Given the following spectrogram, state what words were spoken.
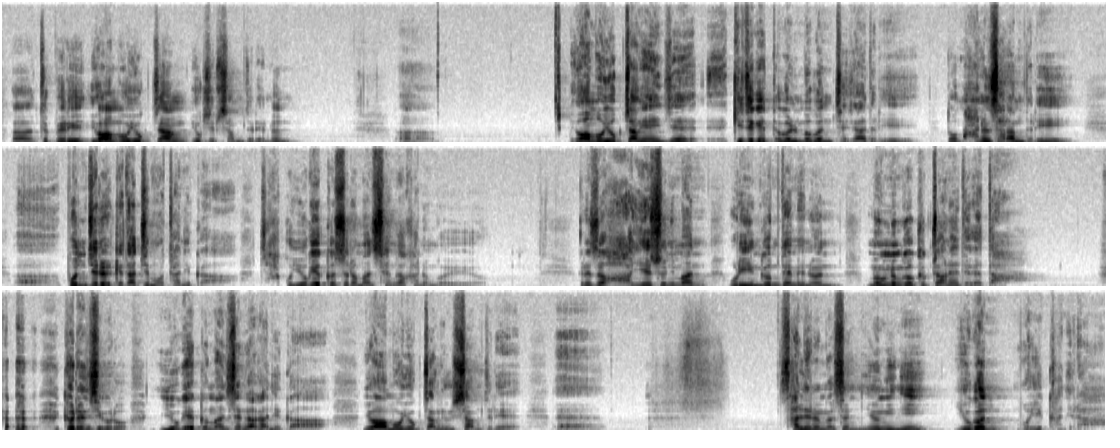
어, 특별히 요한복 6장 63절에는 어, 요한복 6장에 이제 기적의 떡을 먹은 제자들이 또 많은 사람들이 어, 본질을 깨닫지 못하니까 자꾸 육의 것으로만 생각하는 거예요. 그래서 아, 예수님만 우리 임금 되면은 먹는 거 걱정 안 해도 되겠다. 그런 식으로 육의 것만 생각하니까 요한복 6장 63절에 살리는 것은 영이니 육은 무익하니라.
